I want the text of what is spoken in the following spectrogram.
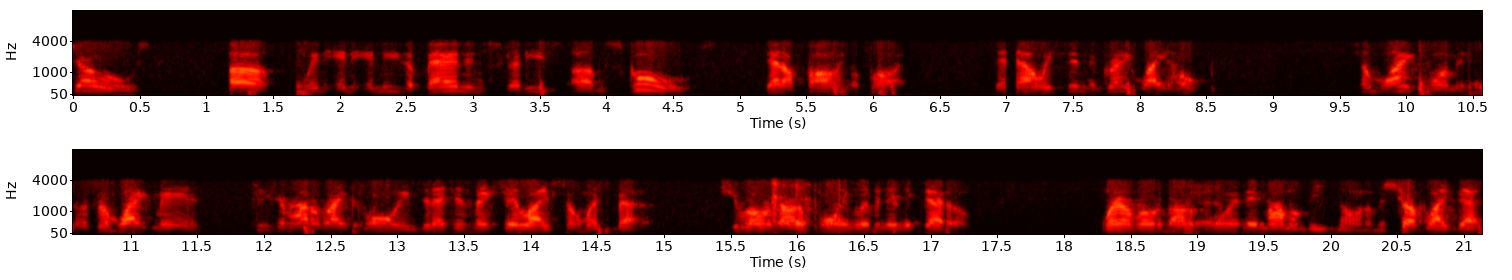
shows, uh, when in, in these abandoned uh, these um, schools that are falling apart, they always send the Great White Hope. Some white woman or some white man teach them how to write poems, and that just makes their life so much better. She wrote about a poem living in the ghetto. Of them wrote about a poem their mama beating on them and stuff like that.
